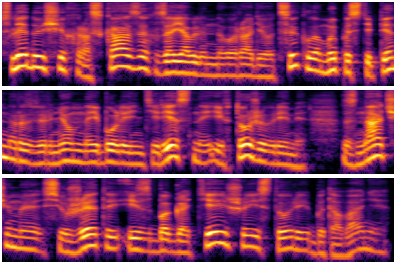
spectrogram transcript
В следующих рассказах заявленного радиоцикла мы постепенно развернем наиболее интересные и в то же время значимые сюжеты из богатейшей истории бытования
